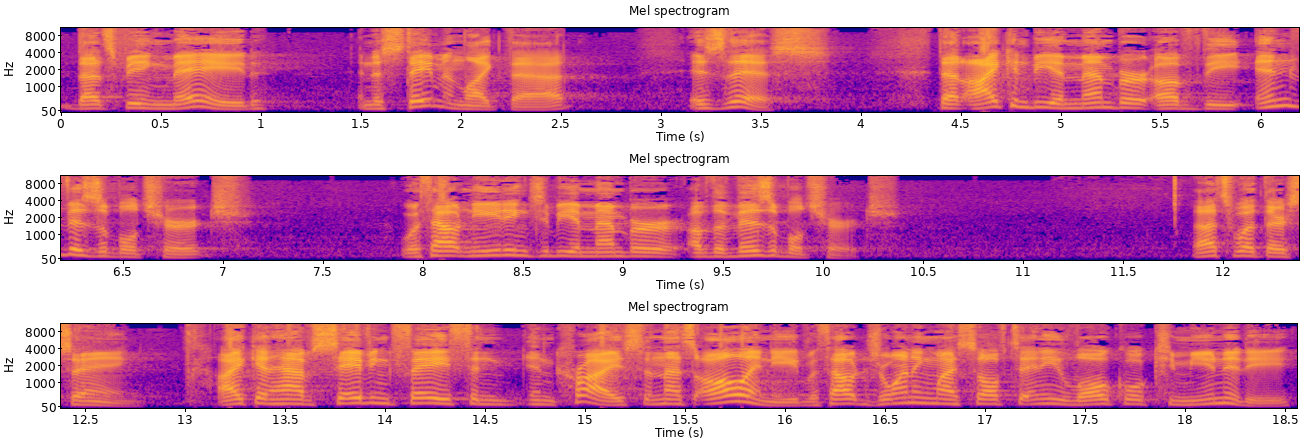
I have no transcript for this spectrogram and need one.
that's being made in a statement like that is this that I can be a member of the invisible church without needing to be a member of the visible church. That's what they're saying. I can have saving faith in, in Christ, and that's all I need without joining myself to any local community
